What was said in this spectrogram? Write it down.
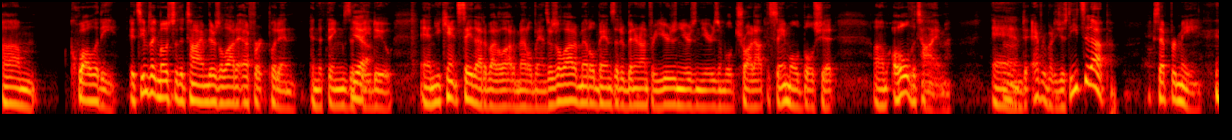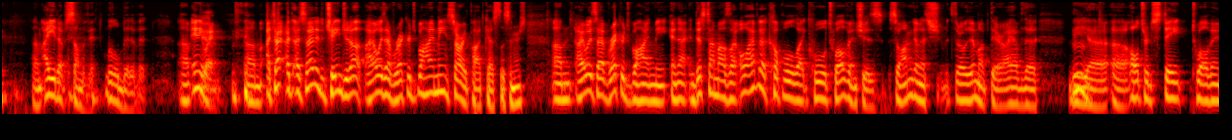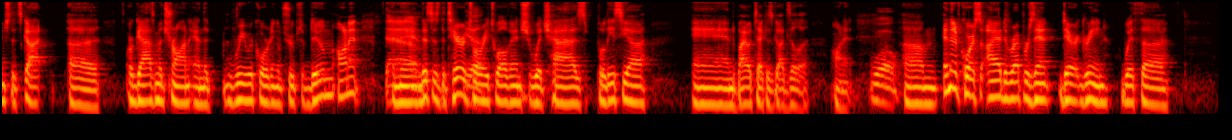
um, quality. It seems like most of the time there's a lot of effort put in in the things that Yeah. they do. And you can't say that about a lot of metal bands. There's a lot of metal bands that have been around for years and years and years and will trot out the same old bullshit um, all the time. And everybody just eats it up, except for me. Um, I eat up some of it, a little bit of it. Um, anyway, um, I decided to change it up. I always have records behind me. Sorry, podcast listeners. Um, I always have records behind me, and, I, and this time I was like, "Oh, I've got a couple like cool twelve inches, so I'm gonna sh- throw them up there." I have the the uh, uh, altered state twelve inch that's got uh, Orgasmatron and the re-recording of Troops of Doom on it, and then this is the Territory twelve inch, which has Policia and Biotech is Godzilla on it. Whoa, Um, and then, of course, I had to represent Derrick Green with uh,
